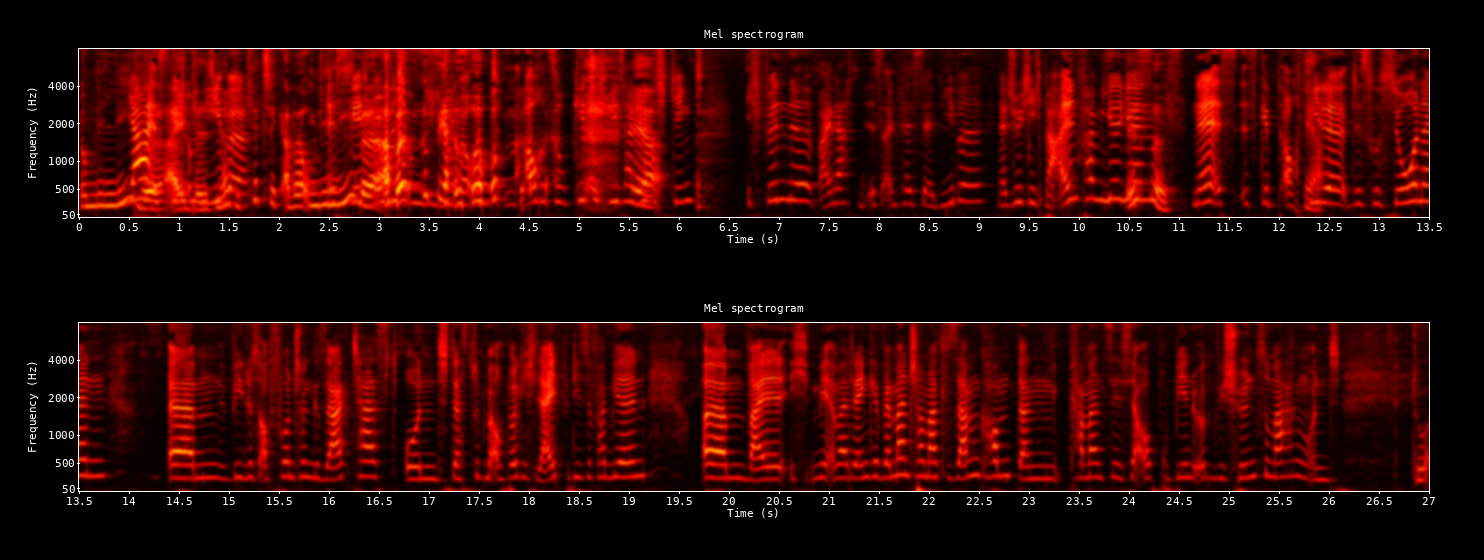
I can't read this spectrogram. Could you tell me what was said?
um die Liebe ja, es eigentlich, um Liebe. Ne? Wie kitschig, aber um die es Liebe. Geht aber um die Liebe ja so. und auch so kitschig, wie es halt ja. wirklich klingt. Ich finde, Weihnachten ist ein Fest der Liebe. Natürlich nicht bei allen Familien. Ist es. Ne, es, es gibt auch viele ja. Diskussionen ähm, wie du es auch vorhin schon gesagt hast. Und das tut mir auch wirklich leid für diese Familien, ähm, weil ich mir immer denke, wenn man schon mal zusammenkommt, dann kann man es sich ja auch probieren, irgendwie schön zu machen. Und du,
